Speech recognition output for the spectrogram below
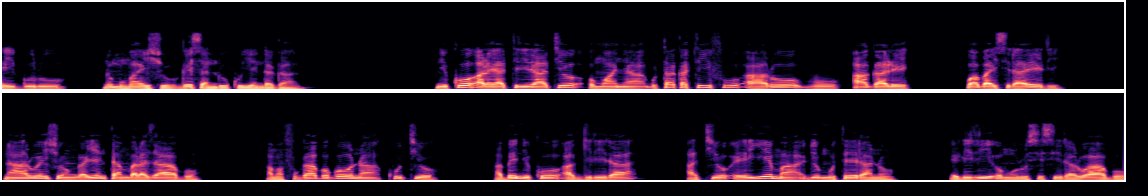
eiguru no mumaisho gesanduku yendagano Niko arayatirira atyo omwanya gutakatifu aro bu agale bwaba Isiraeli na arwenshonga yentambara zabo amafugabo gona kutyo abeniko agirira atyo eyema lyomuterano eliri omurusisira rwabo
